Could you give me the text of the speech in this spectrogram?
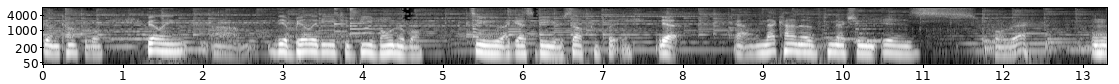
feeling comfortable, feeling um, the ability to be vulnerable, to I guess be yourself completely. Yeah. Yeah, and that kind of connection is well rare hmm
